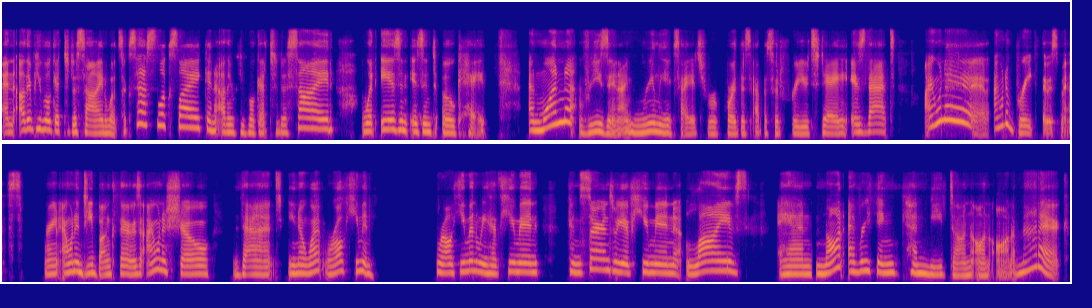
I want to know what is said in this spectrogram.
And other people get to decide what success looks like, and other people get to decide what is and isn't okay. And one reason I'm really excited to record this episode for you today is that I want to I want to break those myths, right? I want to debunk those. I want to show that, you know what, we're all human. We're all human. We have human concerns, we have human lives, and not everything can be done on automatic.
